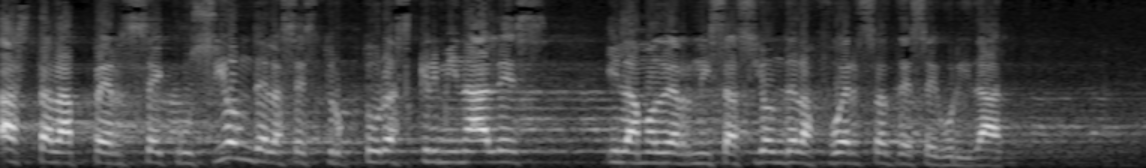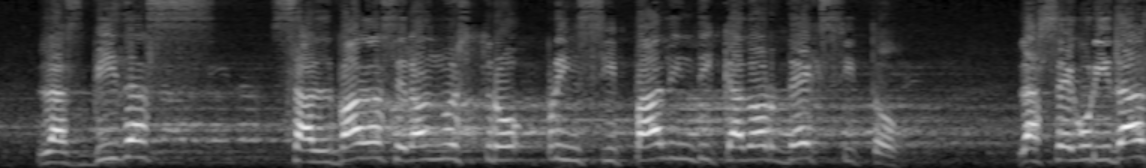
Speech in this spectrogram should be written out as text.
hasta la persecución de las estructuras criminales y la modernización de las fuerzas de seguridad. Las vidas salvadas serán nuestro principal indicador de éxito la seguridad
